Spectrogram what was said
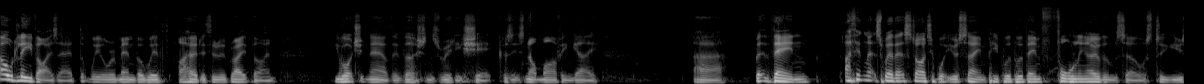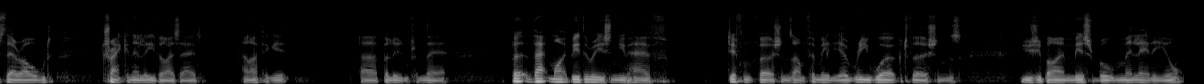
old Levi's ad that we all remember with I Heard It Through the Grapevine. You watch it now, the version's really shit because it's not Marvin Gaye. Uh, but then I think that's where that started. What you were saying, people were then falling over themselves to use their old track in a Levi's ad, and I think it uh, ballooned from there. But that might be the reason you have different versions, unfamiliar, reworked versions, usually by a miserable millennial.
